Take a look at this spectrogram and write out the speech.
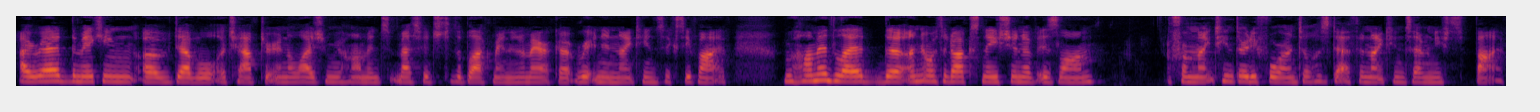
I read The Making of Devil, a chapter in Elijah Muhammad's Message to the Black Man in America, written in 1965. Muhammad led the unorthodox nation of Islam from 1934 until his death in 1975.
